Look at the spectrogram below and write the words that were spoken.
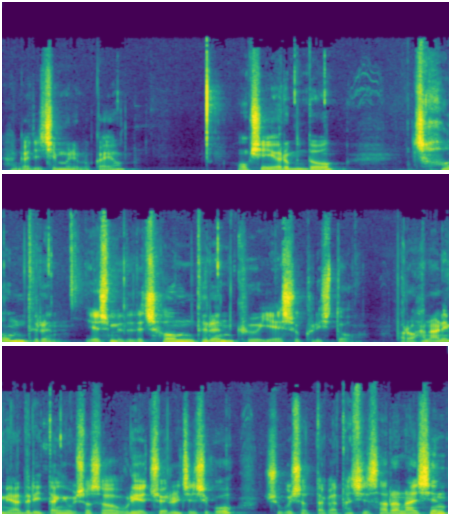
한 가지 질문해 볼까요? 혹시 여러분도 처음 들은 예수 믿을 때 처음 들은 그 예수 그리스도 바로 하나님의 아들이 이 땅에 오셔서 우리의 죄를 지시고 죽으셨다가 다시 살아나신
